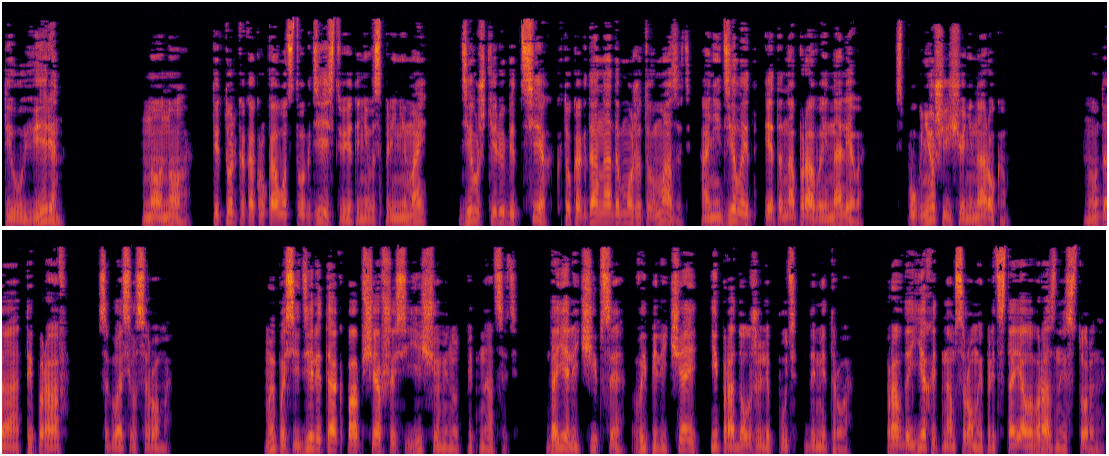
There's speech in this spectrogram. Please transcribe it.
Ты уверен? Но-но, ты только как руководство к действию это не воспринимай. Девушки любят тех, кто когда надо может вмазать, а не делает это направо и налево. Спугнешь еще ненароком. Ну да, ты прав, согласился Рома. Мы посидели так, пообщавшись еще минут пятнадцать. Доели чипсы, выпили чай и продолжили путь до метро. Правда, ехать нам с Ромой предстояло в разные стороны.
